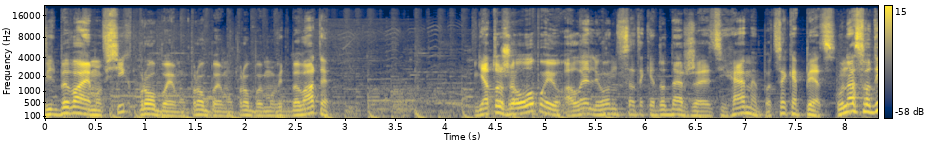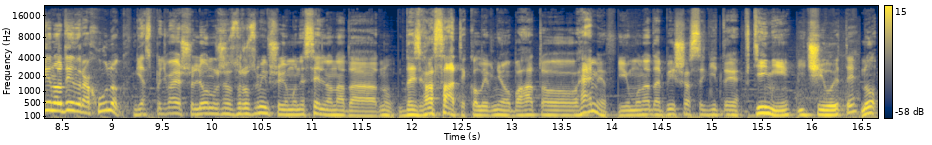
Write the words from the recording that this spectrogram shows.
відбиваємо всіх, пробуємо, пробуємо, пробуємо відбивати. Я теж лопаю, але Леон все-таки додержує ці геми, бо це капець. У нас один-один рахунок. Я сподіваюся, що Леон вже зрозумів, що йому не сильно треба ну, десь гасати, коли в нього багато гемів. Йому треба більше сидіти в тіні і чилити. Ну,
